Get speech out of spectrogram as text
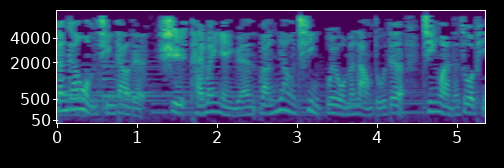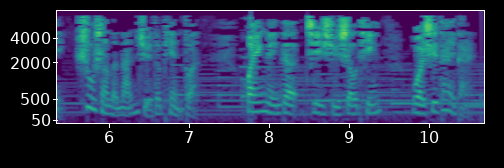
刚刚我们听到的是台湾演员王耀庆为我们朗读的今晚的作品《树上的男爵》的片段。欢迎您的继续收听，我是戴戴。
